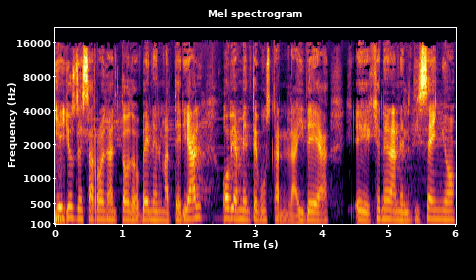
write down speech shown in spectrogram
y ellos desarrollan todo, ven el material, obviamente buscan la idea, eh, generan el diseño,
